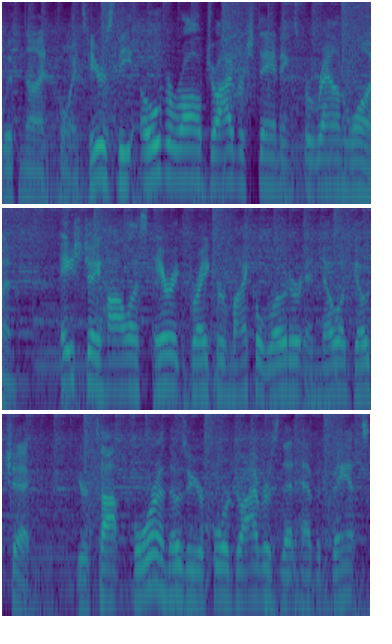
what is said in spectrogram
with nine points. Here's the overall driver standings for round one. H.J. Hollis, Eric Braker, Michael Rotor, and Noah Gocek. Your top four, and those are your four drivers that have advanced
